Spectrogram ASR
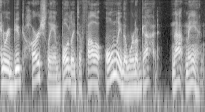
and rebuked harshly and boldly to follow only the word of God, not man.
